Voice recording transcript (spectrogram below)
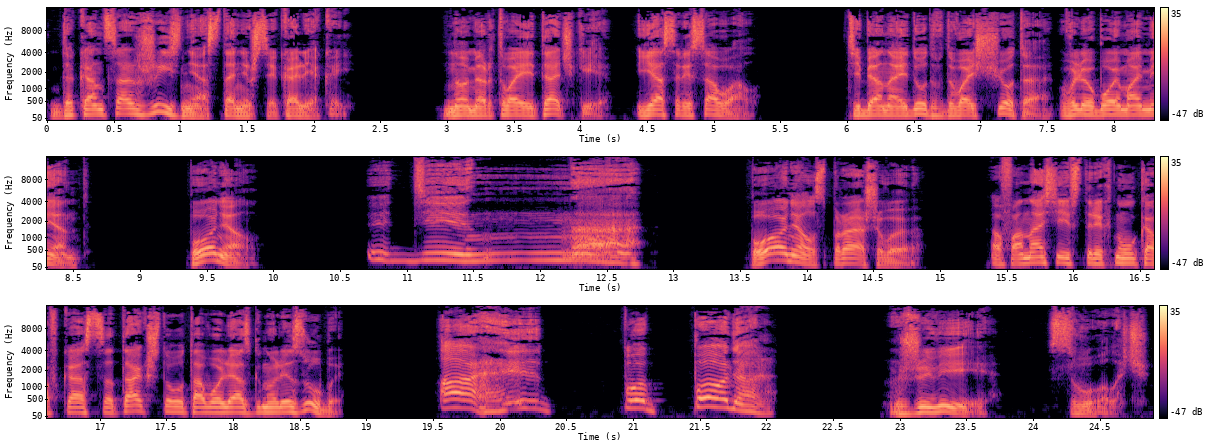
До конца жизни останешься калекой. Номер твоей тачки я срисовал. Тебя найдут в два счета в любой момент. Понял? Иди на... Понял, спрашиваю. Афанасий встряхнул кавказца так, что у того лязгнули зубы. А, э, понял. Живи, сволочь.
